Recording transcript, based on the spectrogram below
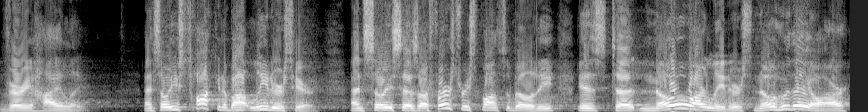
very highly. And so he's talking about leaders here. And so he says our first responsibility is to know our leaders, know who they are,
